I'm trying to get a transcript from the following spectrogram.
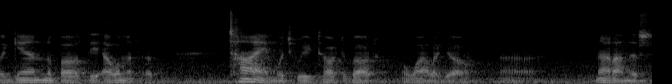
again about the element of time, which we talked about a while ago. Uh, not on this,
